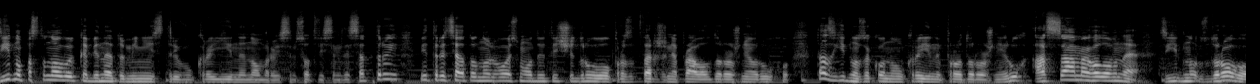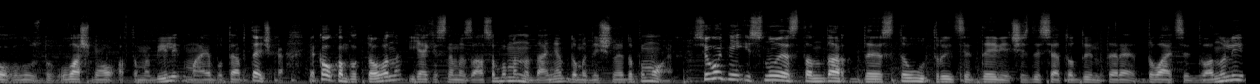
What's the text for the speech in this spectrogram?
Згідно постанови Кабінету міністрів України номер 883 від 30.08.2002 про затвердження правил дорожнього руху та згідно закону України про дорожній рух, а саме головне, згідно здорового глузду, у вашому автомобілі має бути аптечка, яка укомплектована якісними засобами надання домедичної допомоги. Сьогодні існує стандарт ДСТУ 3961-2020,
